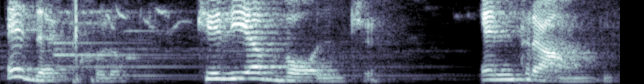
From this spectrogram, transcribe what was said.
Ed eccolo, che li avvolge, entrambi.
